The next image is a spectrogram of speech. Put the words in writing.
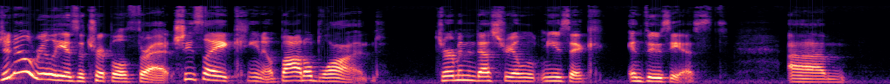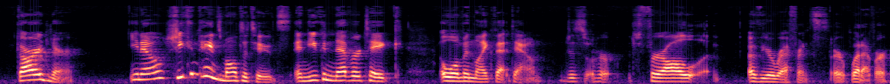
Janelle really is a triple threat. She's like, you know, bottle blonde, German industrial music enthusiast, um, gardener. You know, she contains multitudes, and you can never take a woman like that down. Just for all of your reference or whatever.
